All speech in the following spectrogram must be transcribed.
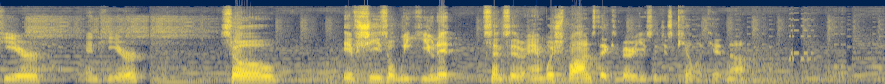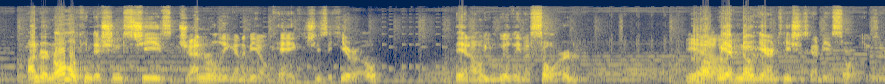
here, and here. So, if she's a weak unit, since they're ambush spawns, they could very easily just kill Echidna. Under normal conditions, she's generally going to be okay because she's a hero. You know, wielding a sword. Yeah. But we have no guarantee she's going to be a sword user.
